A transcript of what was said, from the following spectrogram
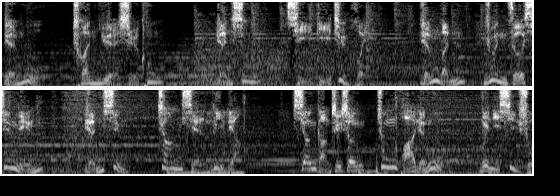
人物。穿越时空，人生启迪智慧，人文润泽心灵，人性彰显力量。香港之声，中华人物，为你细数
